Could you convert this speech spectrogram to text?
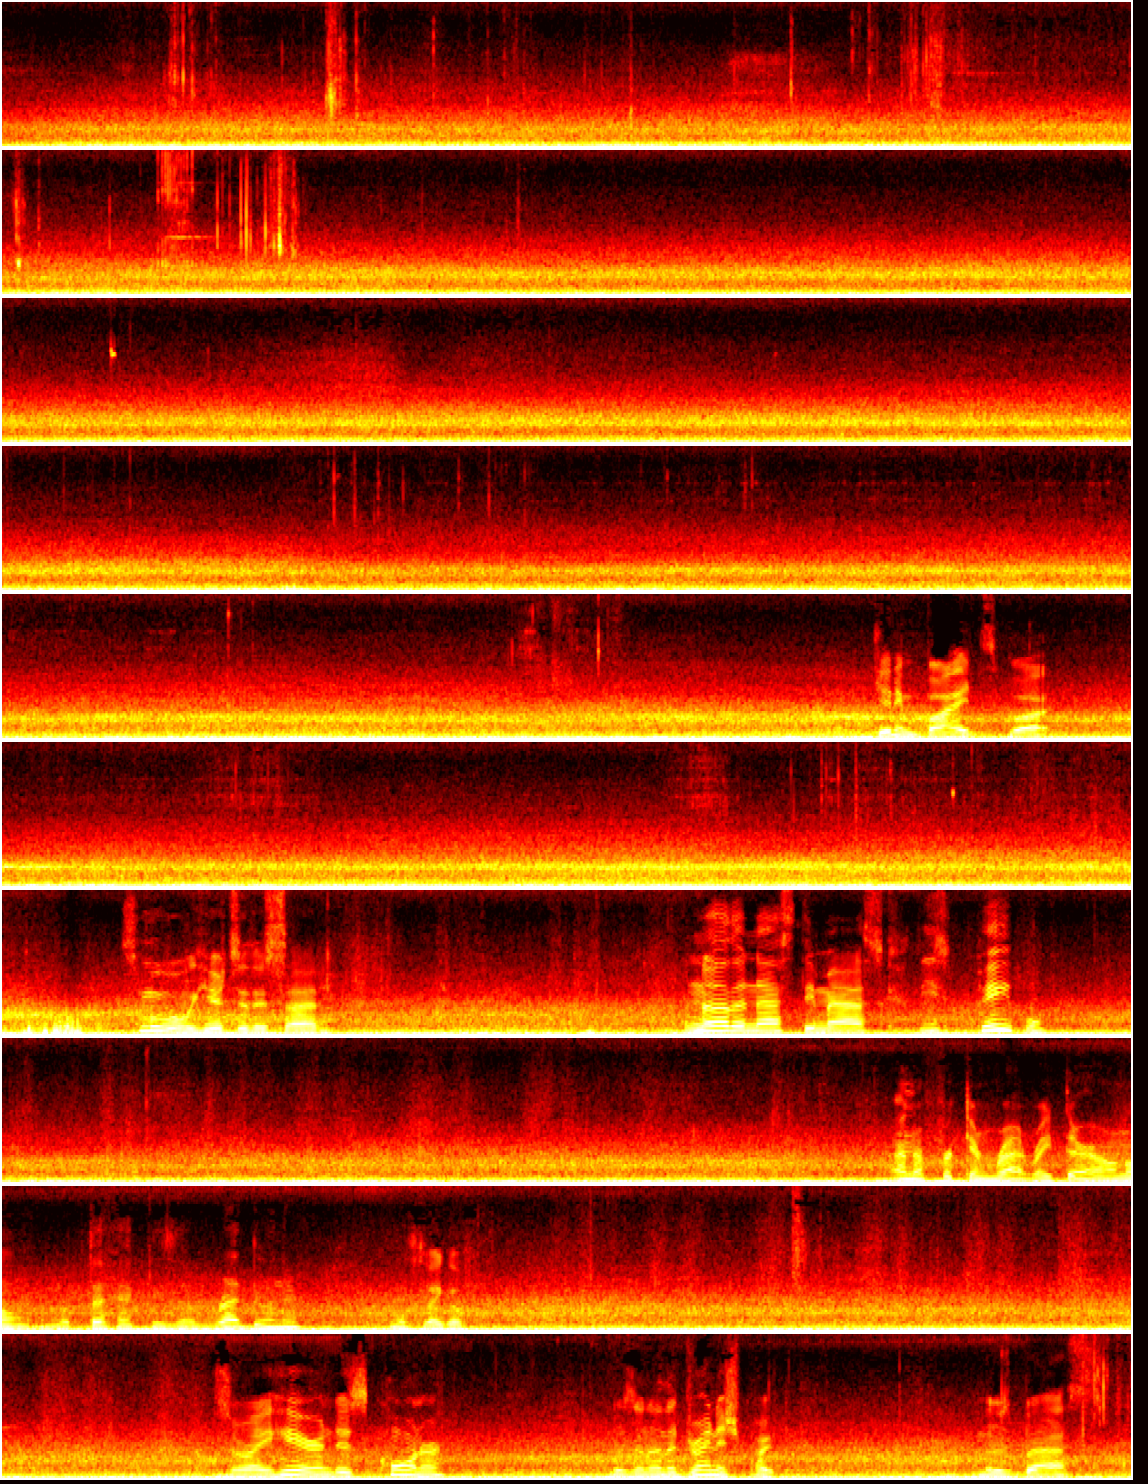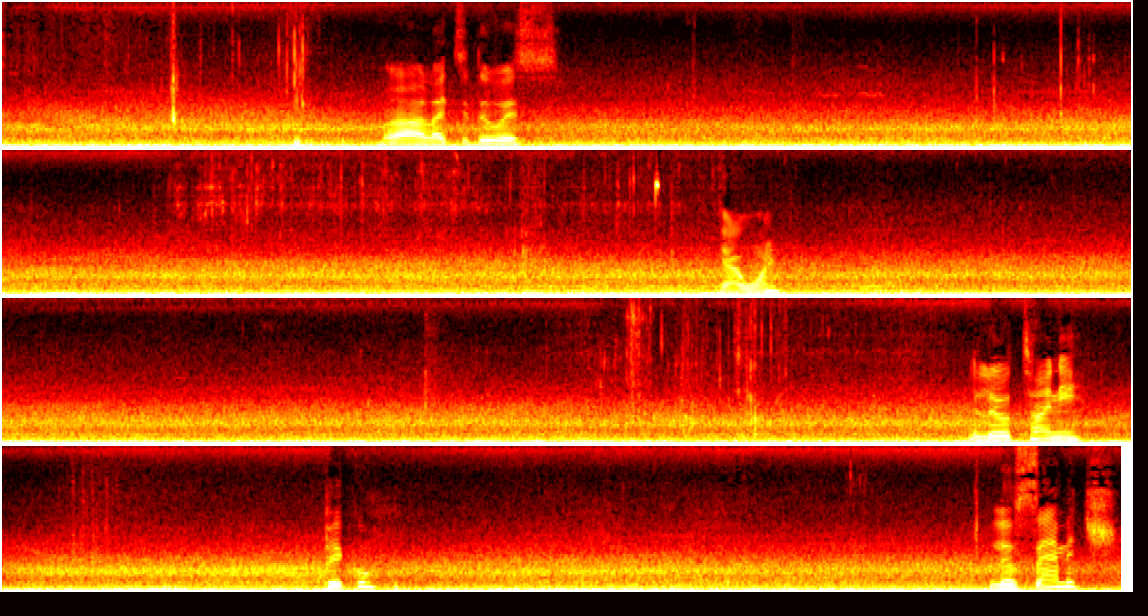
Getting bites, but let's move over here to this side. Another nasty mask. These people. And a freaking rat right there. I don't know what the heck is a rat doing there. Looks like a So right here in this corner, there's another drainage pipe. And There's bass. What I like to do is got one. A little tiny pickle. Little sandwich.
